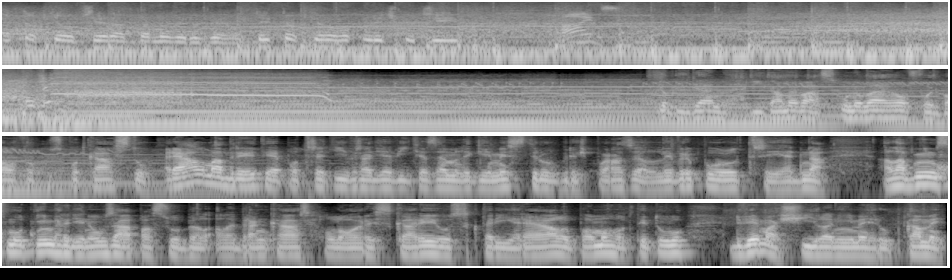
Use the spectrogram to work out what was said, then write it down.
Teď to chtělo přijedat Karlově do běhu. Teď to chtělo o chviličku dřív. Heinz. Dobrý den, vítáme vás u nového Fotbal Focus podcastu. Real Madrid je po třetí v řadě vítězem ligy mistrů, když porazil Liverpool 3-1. Hlavním smutným hrdinou zápasu byl ale brankář Loris Karius, který Realu pomohl k titulu dvěma šílenými hrubkami.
